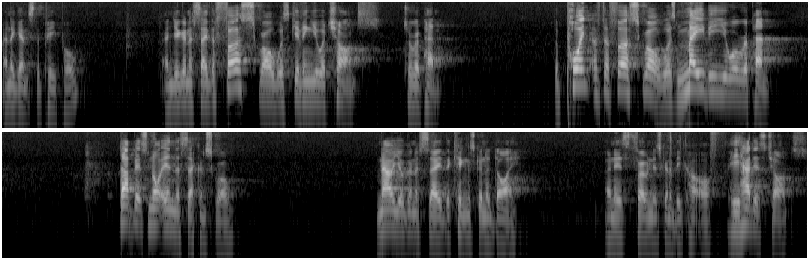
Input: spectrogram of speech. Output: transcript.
and against the people. And you're going to say the first scroll was giving you a chance to repent. The point of the first scroll was maybe you will repent. That bit's not in the second scroll. Now you're going to say the king's going to die and his throne is going to be cut off. He had his chance.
